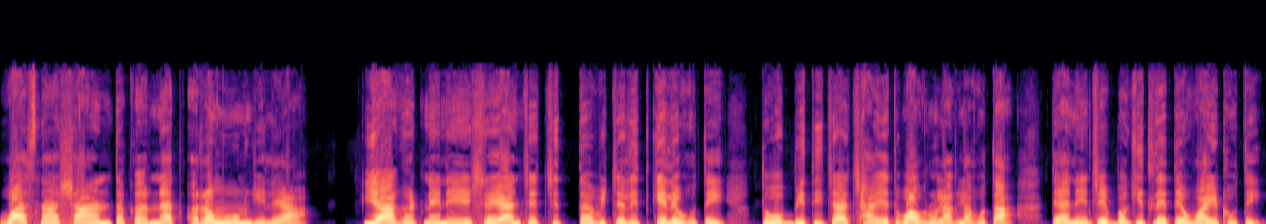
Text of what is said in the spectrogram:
वासना शांत करण्यात रमून गेल्या. या घटनेने श्रेयांचे चित्त विचलित केले होते. तो भीतीच्या छायेत वावरू लागला होता. त्याने जे बघितले ते वाईट होते.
